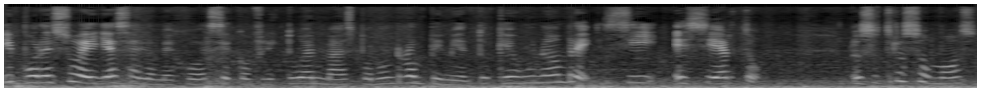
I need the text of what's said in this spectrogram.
y por eso ellas a lo mejor se conflictúan más por un rompimiento que un hombre. Sí, es cierto. Nosotros somos,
